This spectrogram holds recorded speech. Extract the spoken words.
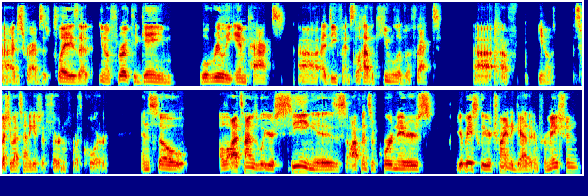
uh, describes as plays that, you know, throughout the game will really impact uh, a defense. They'll have a cumulative effect, uh, of, you know, especially by the time you get to the third and fourth quarter. And so a lot of times what you're seeing is offensive coordinators, you're basically, you're trying to gather information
